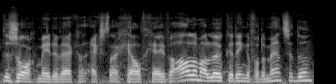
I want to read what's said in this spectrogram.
de zorgmedewerkers extra geld geven. Allemaal leuke dingen voor de mensen doen.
